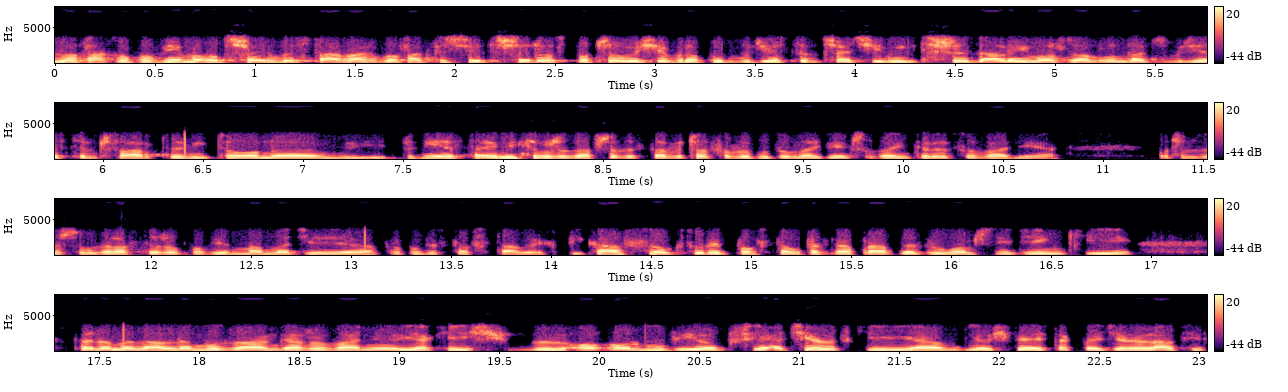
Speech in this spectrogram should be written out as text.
No tak, opowiemy o trzech wystawach, bo faktycznie trzy rozpoczęły się w roku 23 i trzy dalej można oglądać w 24 i to one, to nie jest tajemnicą, że zawsze wystawy czasowe budzą największe zainteresowanie, o czym zresztą zaraz też opowiem, mam nadzieję, a propos wystaw stałych. Picasso, który powstał tak naprawdę wyłącznie dzięki fenomenalnemu zaangażowaniu jakiejś, on, on mówi o przyjacielskiej, ja nie ośmielę tak powiedzieć, relacji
